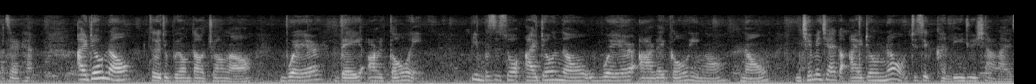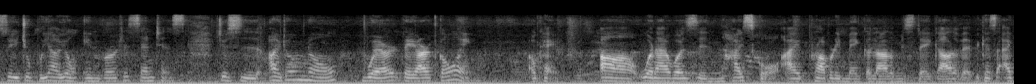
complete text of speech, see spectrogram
我再看，I don't know，这个就不用倒装了哦。Where they are going，并不是说 I don't know where are they going 哦，No，你前面加一个 I don't know 就是肯定句下来，所以就不要用 inverted sentence，就是 I don't know where they are going。 okay uh, when I was in high school I probably make a lot of mistake out of it because I,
